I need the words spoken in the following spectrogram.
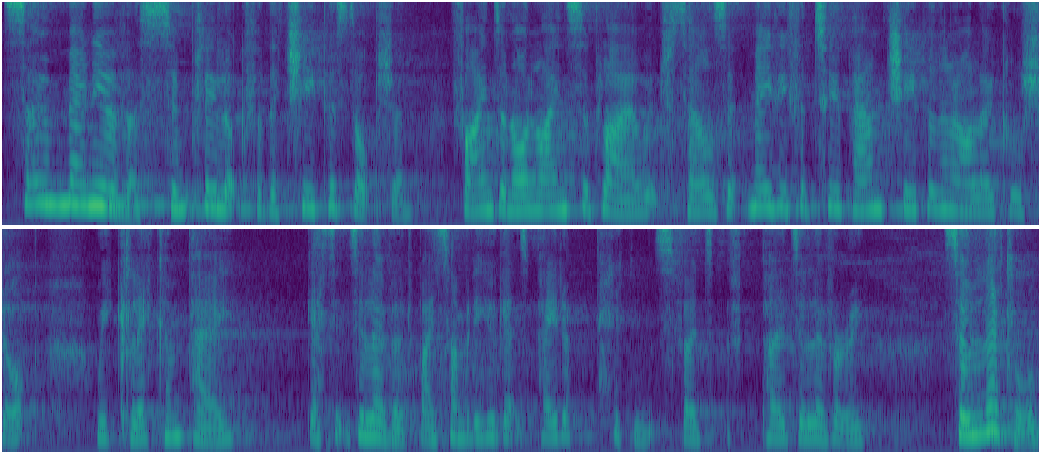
So many of us simply look for the cheapest option, find an online supplier which sells it maybe for £2 cheaper than our local shop. We click and pay, get it delivered by somebody who gets paid a pittance for, per delivery. So little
